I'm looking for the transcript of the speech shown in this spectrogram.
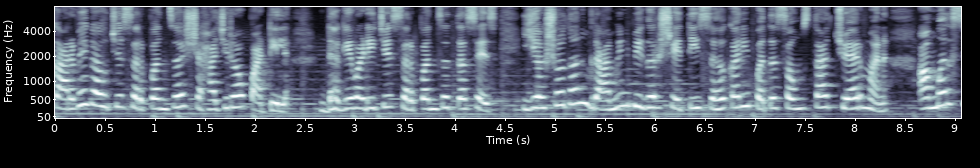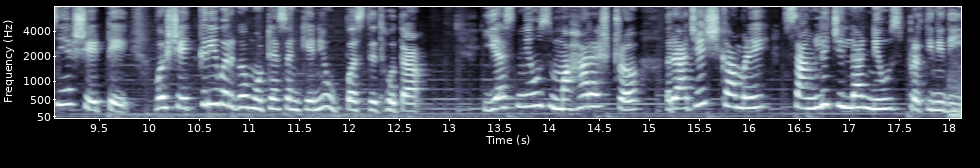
कारवे गावचे सरपंच शहाजीराव पाटील. ढगेवाडीचे सरपंच तसेच यशोधन ग्रामीण बिगर शेती सहकारी पतसंस्था चेअरमन अमरसिंह शेट्टे व शेतकरी वर्ग मोठ्या संख्येने उपस्थित होता. यस न्यूज महाराष्ट्र राजेश कांबळे सांगली जिल्हा न्यूज प्रतिनिधी.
